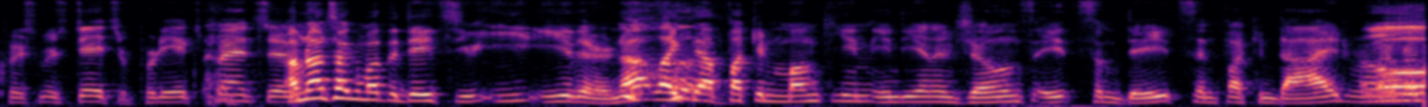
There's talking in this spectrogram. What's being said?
Christmas dates are pretty expensive. I'm not talking about the dates you eat either. Not like that fucking monkey in Indiana Jones ate some dates and fucking died. Remember Oh,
